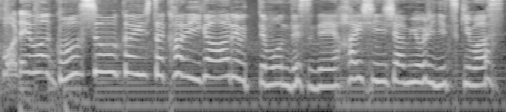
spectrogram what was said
これはご紹介した甲斐があるってもんですね。配信者冥利につきます。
